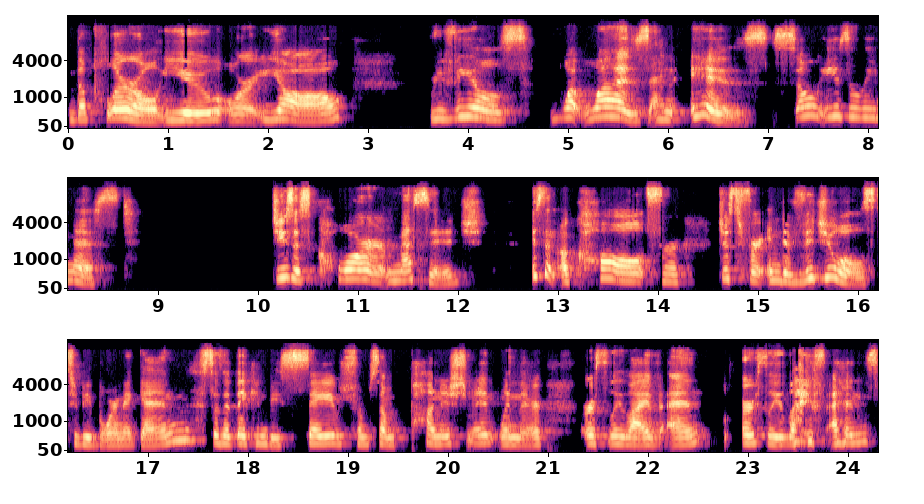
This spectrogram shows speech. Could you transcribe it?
the plural you or y'all, reveals what was and is so easily missed. Jesus' core message isn't a call for just for individuals to be born again so that they can be saved from some punishment when their earthly life end, earthly life ends.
